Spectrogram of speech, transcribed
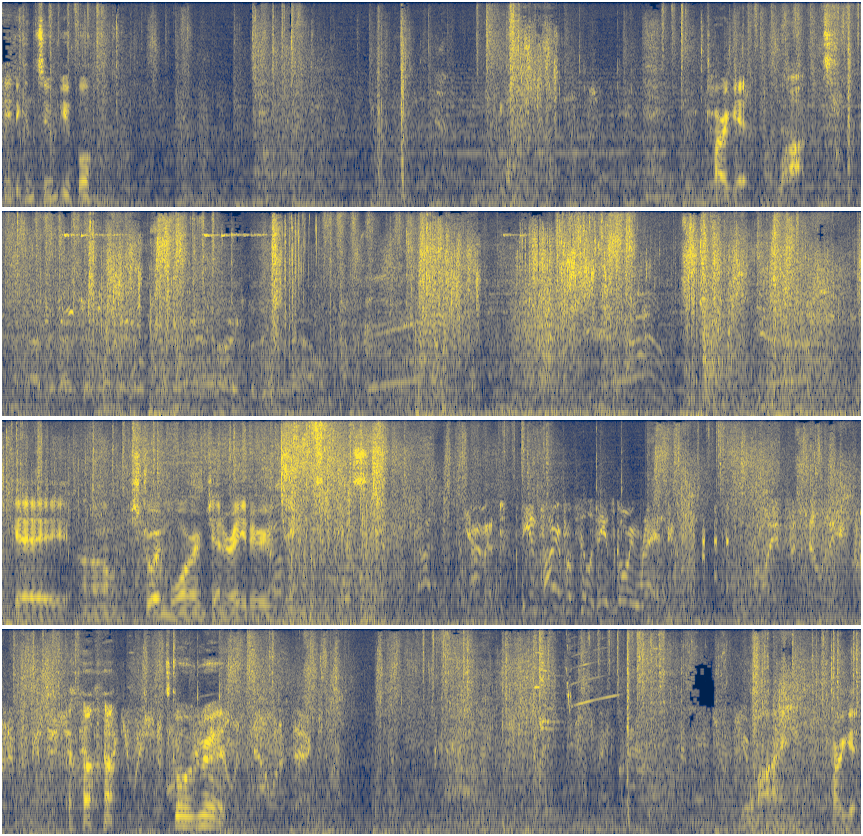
Need to consume people. Target locked. Okay, um, destroy more generator things. Damn it! The entire facility is going red. it's going red. You're mine. Target.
